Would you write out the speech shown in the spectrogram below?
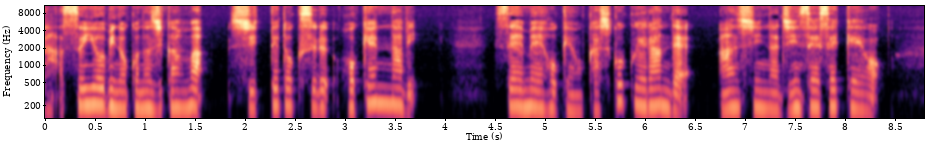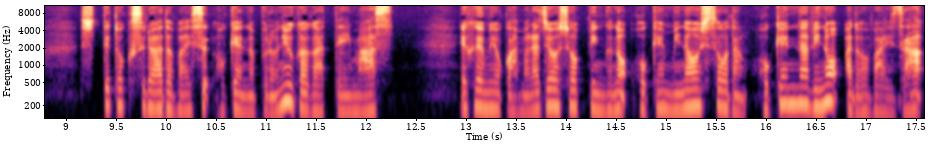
さあ、水曜日のこの時間は、知って得する保険ナビ。生命保険を賢く選んで、安心な人生設計を。知って得するアドバイス、保険のプロに伺っています。FM 横浜ラジオショッピングの保険見直し相談、保険ナビのアドバイザ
